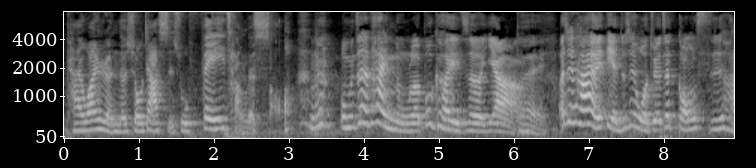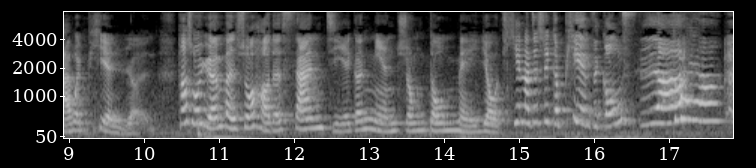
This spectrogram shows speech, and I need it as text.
台湾人的休假时数非常的少。嗯，我们真的太奴了，不可以这样。对，而且他还有一点就是，我觉得这公司还会骗人。他说原本说好的三节跟年终都没有，天哪，这是一个骗子公司啊！对啊。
